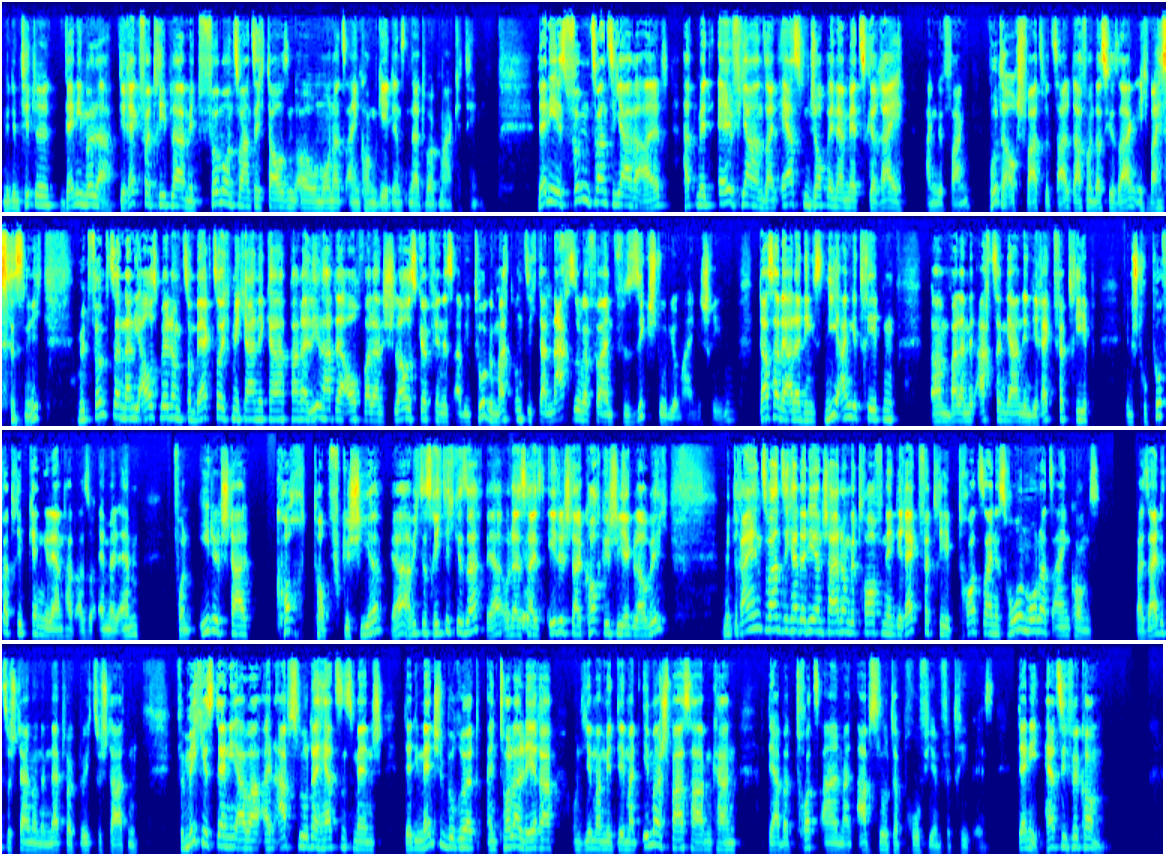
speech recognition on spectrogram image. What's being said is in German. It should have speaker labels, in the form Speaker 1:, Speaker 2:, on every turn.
Speaker 1: mit dem Titel Danny Müller, Direktvertriebler mit 25.000 Euro Monatseinkommen geht ins Network Marketing. Danny ist 25 Jahre alt, hat mit elf Jahren seinen ersten Job in der Metzgerei angefangen, wurde auch schwarz bezahlt, darf man das hier sagen? Ich weiß es nicht. Mit 15 dann die Ausbildung zum Werkzeugmechaniker. Parallel hat er auch, weil er ein schlaues Köpfchen ist, Abitur gemacht und sich danach sogar für ein Physikstudium eingeschrieben. Das hat er allerdings nie angetreten, ähm, weil er mit 18 Jahren den Direktvertrieb im Strukturvertrieb kennengelernt hat, also MLM, von Edelstahl Kochtopfgeschirr. Ja, habe ich das richtig gesagt? Ja, oder es heißt Edelstahl Kochgeschirr, glaube ich. Mit 23 hat er die Entscheidung getroffen, den Direktvertrieb trotz seines hohen Monatseinkommens beiseite zu stellen und im Network durchzustarten. Für mich ist Danny aber ein absoluter Herzensmensch, der die Menschen berührt, ein toller Lehrer und jemand, mit dem man immer Spaß haben kann, der aber trotz allem ein absoluter Profi im Vertrieb ist. Danny, herzlich willkommen.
